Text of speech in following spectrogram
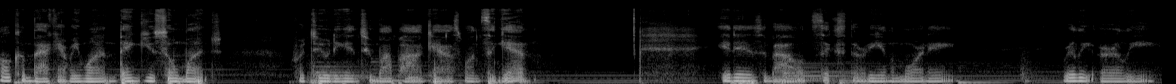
Welcome back, everyone. Thank you so much for tuning into my podcast once again. It is about 6:30 in the morning, really early.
